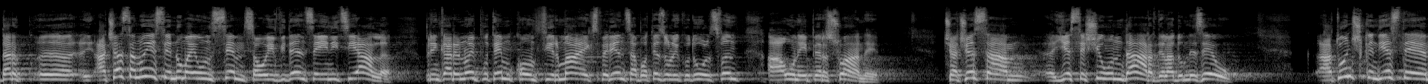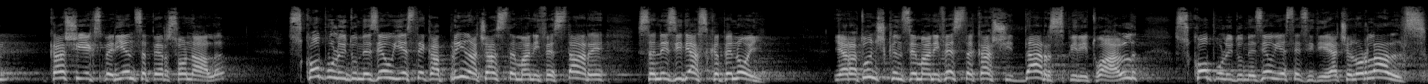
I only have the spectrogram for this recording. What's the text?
Dar uh, aceasta nu este numai un semn sau o evidență inițială prin care noi putem confirma experiența botezului cu Duhul Sfânt a unei persoane. Ci acesta este și un dar de la Dumnezeu. Atunci când este ca și experiență personală, scopul lui Dumnezeu este ca prin această manifestare să ne zidească pe noi. Iar atunci când se manifestă ca și dar spiritual, scopul lui Dumnezeu este zidirea celorlalți.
